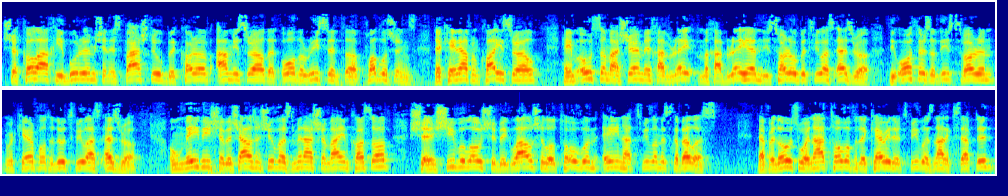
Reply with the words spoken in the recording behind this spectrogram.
Shekol ha'chiburim shenispashtu b'karav am Yisrael, that all the recent uh, publishings that came out from Klal Yisrael, Heim osam asher mechabreihem nisaru b'tfilas Ezra. The authors of these tefillah were careful to do tfilas Ezra. Umevi shebeshal shuvas min hashamayim kosov, sheshivulo shebiglal shelo ein hatfilah miskabelas that for those who are not tova for the carry, their tefillah is not accepted.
